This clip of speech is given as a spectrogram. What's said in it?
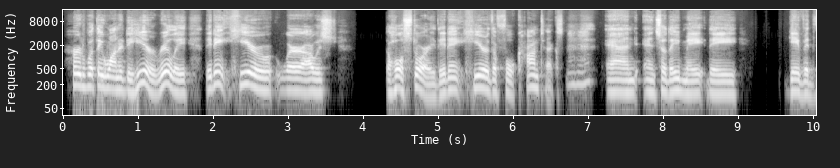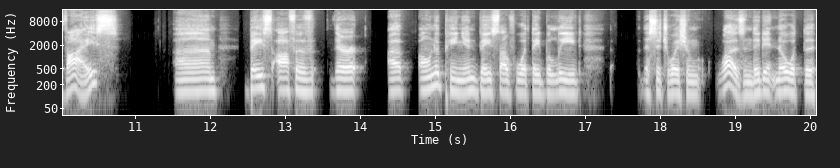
heard what they wanted to hear. Really, they didn't hear where I was the whole story. They didn't hear the full context, mm-hmm. and and so they made they gave advice um, based off of their uh, own opinion, based off what they believed the situation was and they didn't know what the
